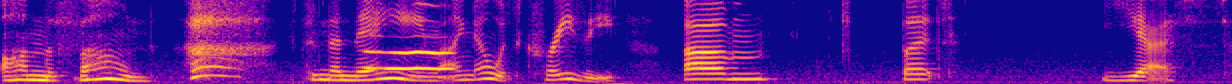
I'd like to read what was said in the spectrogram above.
on the phone. it's in the name. I know it's crazy. Um but yes.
